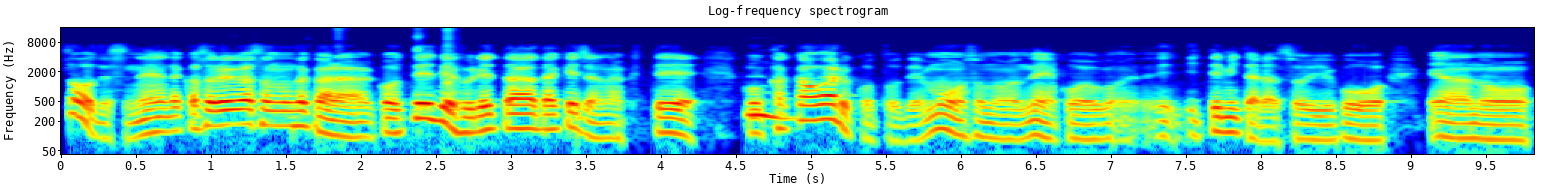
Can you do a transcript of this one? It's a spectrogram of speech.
そうですね。だからそれがその、だから、こう手で触れただけじゃなくて、こう関わることでも、うん、そのね、こう、言ってみたらそういうこう、あの、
